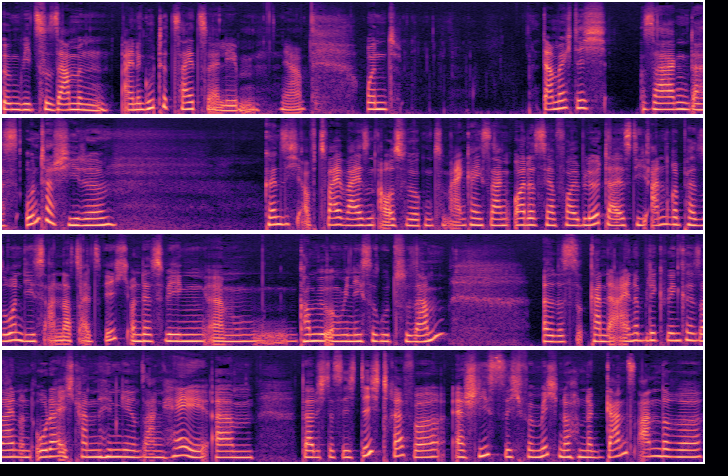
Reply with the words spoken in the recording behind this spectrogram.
irgendwie zusammen eine gute Zeit zu erleben. Ja. Und da möchte ich sagen, dass Unterschiede können sich auf zwei Weisen auswirken. Zum einen kann ich sagen, oh, das ist ja voll blöd, da ist die andere Person, die ist anders als ich und deswegen ähm, kommen wir irgendwie nicht so gut zusammen. Also das kann der eine Blickwinkel sein und oder ich kann hingehen und sagen, hey, ähm, dadurch, dass ich dich treffe, erschließt sich für mich noch eine ganz andere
